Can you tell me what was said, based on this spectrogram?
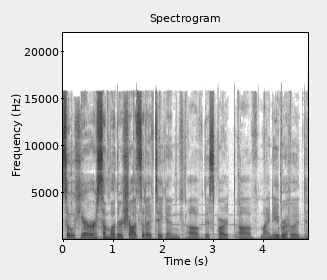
So here are some other shots that I've taken of this part of my neighborhood.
